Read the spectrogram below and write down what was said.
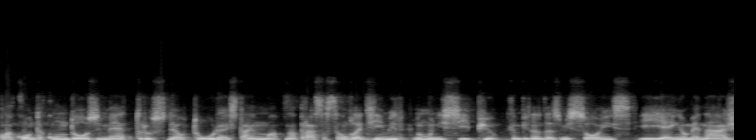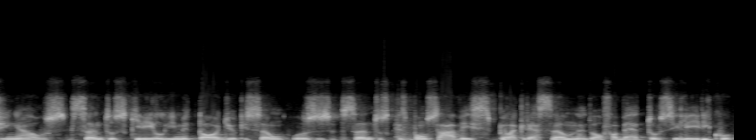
Ela conta com 12 metros de altura, está uma, na Praça São Vladimir, no município Campina das Missões e é em homenagem aos santos Kirill e Metódio, que são os santos responsáveis pela criação né, do alfabeto cilírico,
